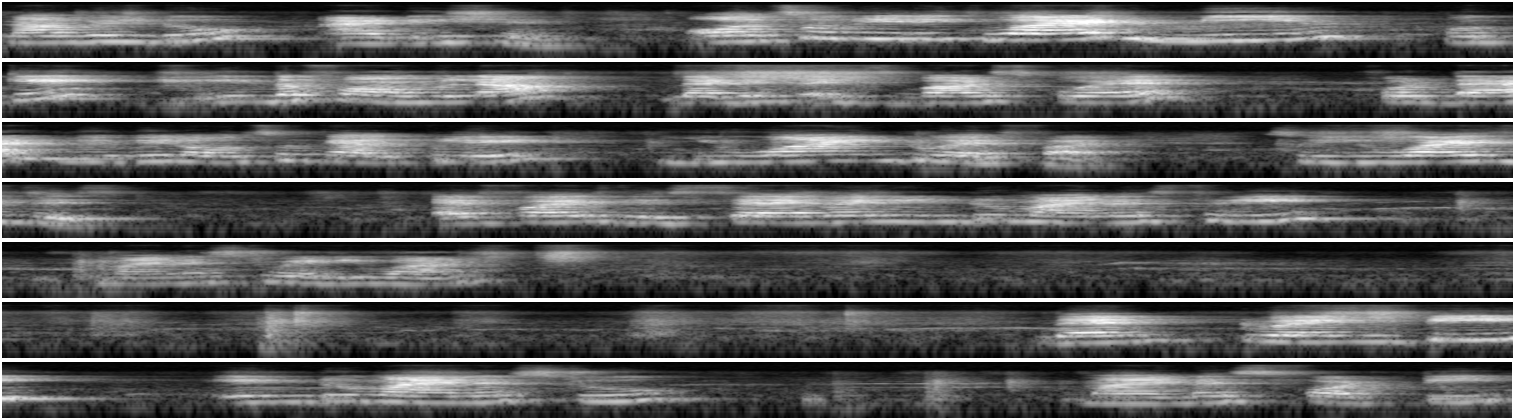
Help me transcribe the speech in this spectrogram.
Now we'll do addition. Also we required mean okay in the formula that is x bar square. For that we will also calculate ui into fi so ui is this Fi is this 7 into minus 3 minus 21. Then 20 into minus 2 minus 40.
